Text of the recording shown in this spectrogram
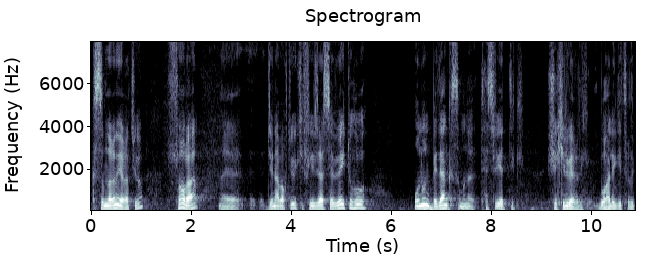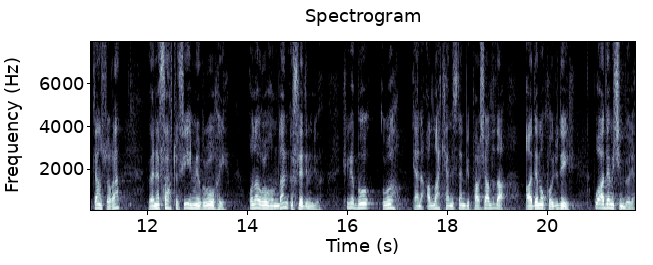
kısımlarını yaratıyor. Sonra e, Cenab-ı Hak diyor ki fize sevveytuhu onun beden kısmını tesviye ettik, şekil verdik, bu hale getirdikten sonra ve nefahtu fihi min ruhi ona ruhumdan üfledim diyor. Şimdi bu ruh yani Allah kendisinden bir parça aldı da Adem'e koydu değil. Bu Adem için böyle.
